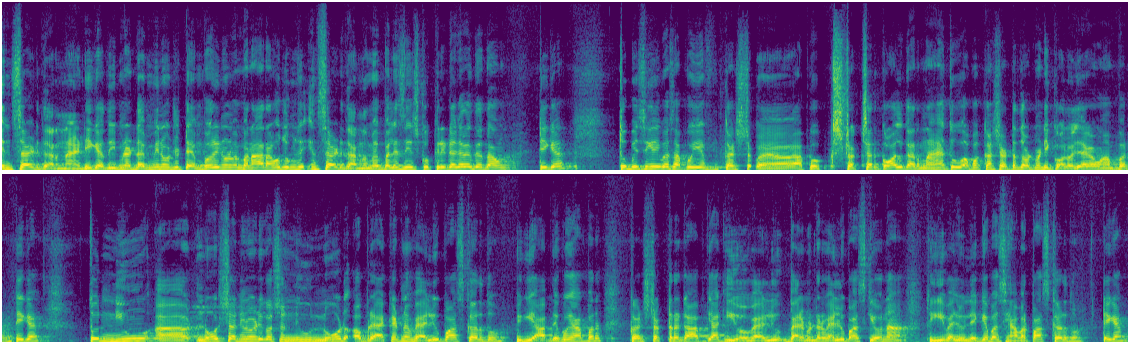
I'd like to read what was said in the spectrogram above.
इंसर्ट करना है, ठीक है? तो ये मेरा डमी नोट जो टेम्पोरी नोट में बना रहा हूँ, जो मुझे इंसर्ट करना है, मैं पहले से इसको क्रिएट कर देता हूँ, ठीक है? तो बेसिकली बस आपको ये आपको स्ट्रक्चर कॉल करना है तो आपका कंस्ट्रक्टर तो ऑटोमेटिक कॉल हो जाएगा वहाँ पर, ठीक है? तो new node star new node equals to new node और ब्रैकेट में वैल्यू पास कर दो। क्योंकि आप देखो यहाँ पर कंस्ट्रक्टर का आप क्या किए हो? वैल्यू पैरामीटर वैल्यू पास किया हो ना? तो ये वैल्यू लेके बस यहाँ पर पास कर दो, ठीक है?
